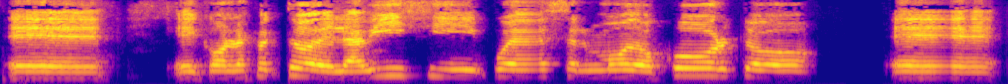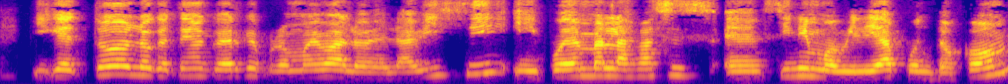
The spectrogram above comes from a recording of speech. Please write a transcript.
eh, eh, con respecto de la bici, puede ser modo corto, y que todo lo que tenga que ver que promueva lo de la bici, y pueden ver las bases en cinemovilidad.com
